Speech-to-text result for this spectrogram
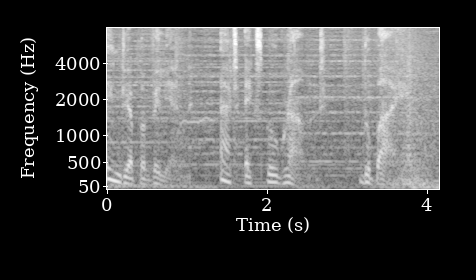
India Pavilion at Expo Ground, Dubai.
